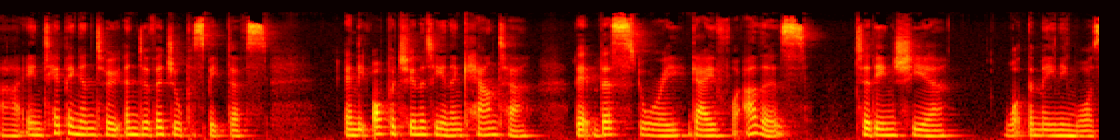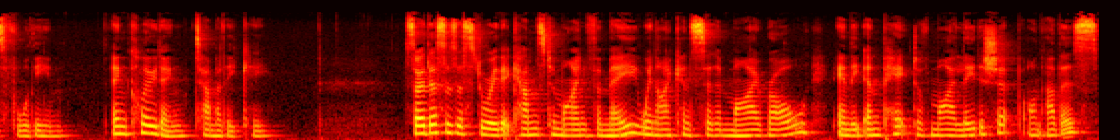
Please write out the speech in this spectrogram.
uh, and tapping into individual perspectives and the opportunity and encounter that this story gave for others to then share what the meaning was for them, including tamariki. So, this is a story that comes to mind for me when I consider my role and the impact of my leadership on others.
